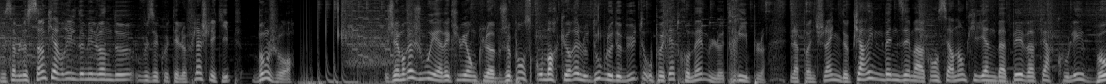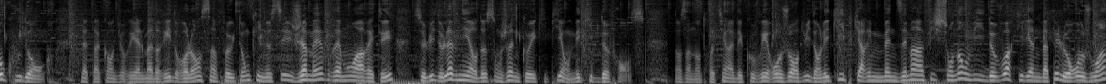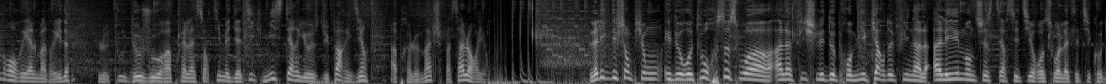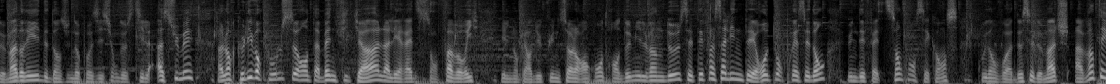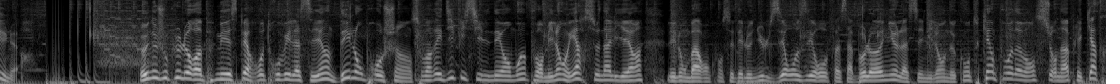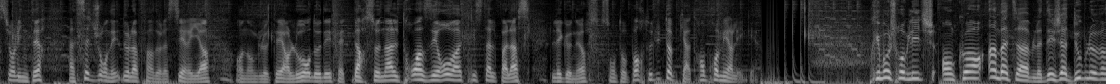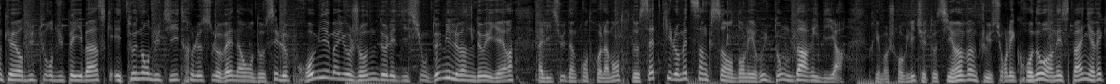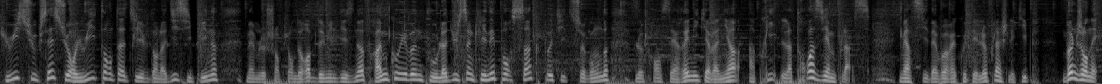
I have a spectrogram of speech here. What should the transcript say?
Nous sommes le 5 avril 2022, vous écoutez le Flash L'équipe, bonjour. J'aimerais jouer avec lui en club, je pense qu'on marquerait le double de but ou peut-être même le triple. La punchline de Karim Benzema concernant Kylian Mbappé va faire couler beaucoup d'encre. L'attaquant du Real Madrid relance un feuilleton qui ne s'est jamais vraiment arrêté, celui de l'avenir de son jeune coéquipier en équipe de France. Dans un entretien à découvrir aujourd'hui dans l'équipe, Karim Benzema affiche son envie de voir Kylian Mbappé le rejoindre au Real Madrid, le tout deux jours après la sortie médiatique mystérieuse du Parisien après le match face à Lorient. La Ligue des Champions est de retour ce soir. À l'affiche, les deux premiers quarts de finale. Allez, Manchester City reçoit l'Atlético de Madrid dans une opposition de style assumé, alors que Liverpool se rend à Benfica. Là, les Reds sont favoris. Ils n'ont perdu qu'une seule rencontre en 2022. C'était face à l'Inter, retour précédent. Une défaite sans conséquence. Coup d'envoi de ces deux matchs à 21h. Eux ne jouent plus l'Europe, mais espèrent retrouver la C1 dès l'an prochain. Soirée difficile néanmoins pour Milan et Arsenal hier. Les Lombards ont concédé le nul 0-0 face à Bologne. La C Milan ne compte qu'un point d'avance sur Naples et 4 sur l'Inter à 7 journées de la fin de la Serie A. En Angleterre, lourde défaite d'Arsenal 3-0 à Crystal Palace. Les Gunners sont aux portes du top 4 en Première Ligue. Primoz Roglic, encore imbattable, déjà double vainqueur du Tour du Pays Basque et tenant du titre, le Slovène a endossé le premier maillot jaune de l'édition 2022 hier, à l'issue d'un contre-la-montre de 7 km 500 dans les rues d'Ondarribia. Primoz Roglic est aussi invaincu sur les chronos en Espagne avec 8 succès sur 8 tentatives dans la discipline. Même le champion d'Europe 2019, Ramco Evenpool, a dû s'incliner pour 5 petites secondes. Le français Rémi Cavagna a pris la troisième place. Merci d'avoir écouté le Flash l'équipe. Bonne journée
